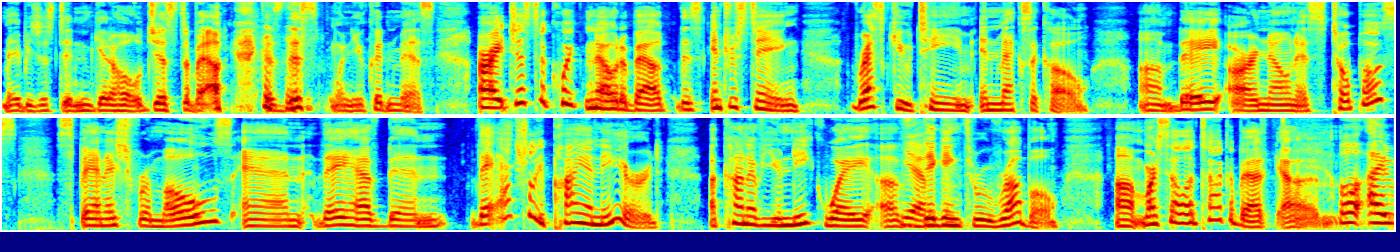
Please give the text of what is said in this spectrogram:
maybe just didn't get a hold just about, because this one you couldn't miss. All right, just a quick note about this interesting rescue team in Mexico. Um, they are known as topos, Spanish for moles, and they have been, they actually pioneered a kind of unique way of Yeah. digging through rubble. Uh, Marcela, talk about. Um, Well, I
